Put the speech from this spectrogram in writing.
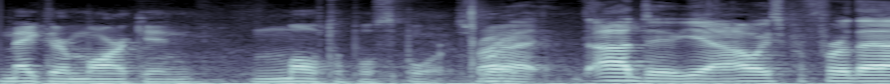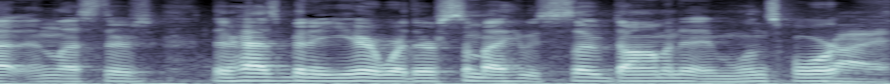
make their mark in multiple sports, right? Right. I do. Yeah, I always prefer that unless there's there has been a year where there's somebody who is so dominant in one sport. Right.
